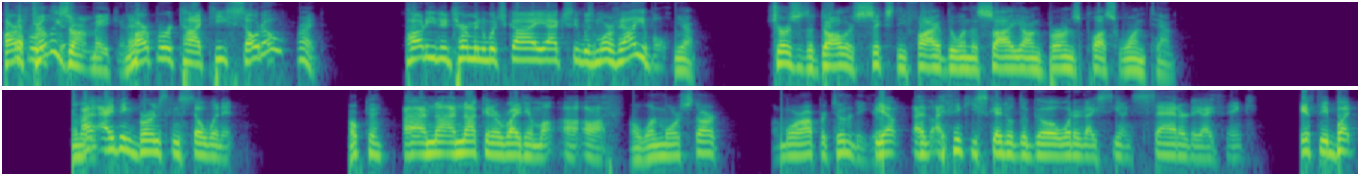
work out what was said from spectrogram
The Phillies aren't making it. Harper, Tatis, Soto. Right. How do you determine which guy actually was more valuable? Yeah. Scherzer's a dollar sixty-five to win the Cy Young. Burnes plus one ten. I, I think Burnes can still win it. Okay. I- I'm not. I'm not going to write him uh, off. Oh, one more start, one more opportunity here. Yep. I, I think he's scheduled to go. What did I see on Saturday? I think. If they, but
